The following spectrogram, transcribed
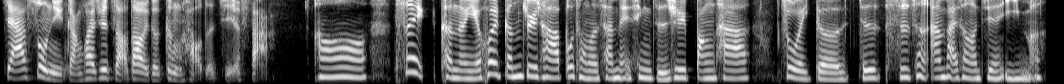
加速你赶快去找到一个更好的解法。哦，所以可能也会根据它不同的产品性质去帮他做一个就是时程安排上的建议吗？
